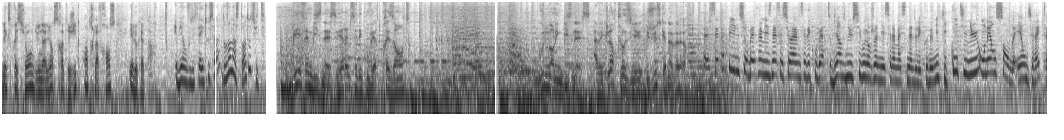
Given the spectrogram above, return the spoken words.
l'expression d'une alliance stratégique entre la France et le Qatar. Eh bien, on vous détaille tout ça dans un instant. Tout de suite. BFM Business et RMC Découverte présentent Morning Business avec Laure Closier jusqu'à 9h. 7h pile sur BFM Business et sur AMC Découverte. Bienvenue si vous nous rejoignez, c'est la matinale de l'économie qui continue. On est ensemble et en direct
